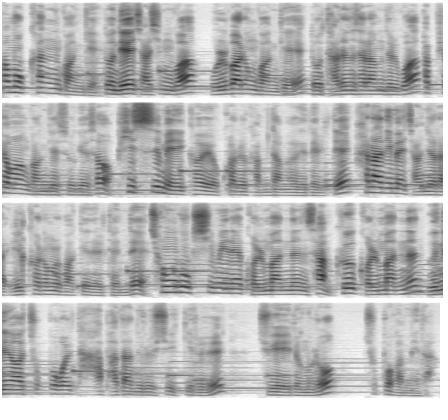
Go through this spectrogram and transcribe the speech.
화목한 관계 또 내 자신과 올바른 관계 또 다른 사람들과 화평한 관계 속에서 피스메이커의 역할을 감당하게 될 때 하나님의 자녀라 일컬음을 받게 될 텐데 천국 시민에 걸맞는 삶 그 걸맞는 은혜와 축복을 다 받아 누릴 수 있기를 주의 이름으로 축복합니다.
